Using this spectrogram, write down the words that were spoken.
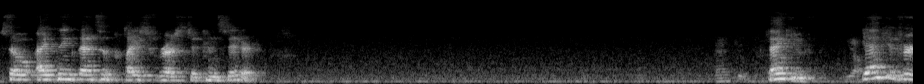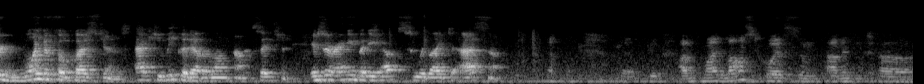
So I think that's a place for us to consider. Thank you. Thank you. Yeah. Thank you for wonderful questions. Actually, we could have a long conversation. Is there anybody else who would like to ask some? Thank you. Um, my last question, I mean, uh,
